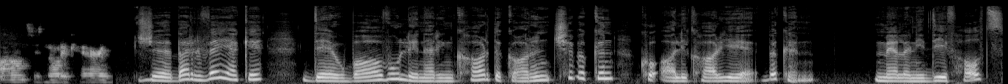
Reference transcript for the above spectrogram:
violence is not occurring. جبر ویا که دیو باو لینرین کار دکارن چه بکن آلیکاریه بکن. ملانی دیف هولتز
